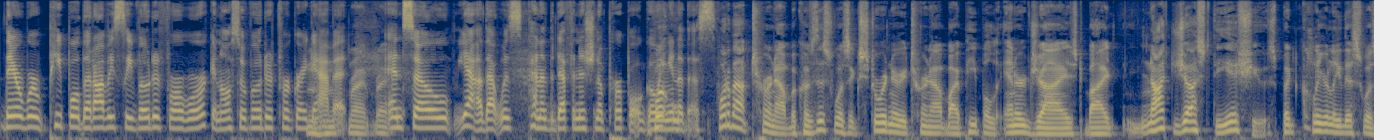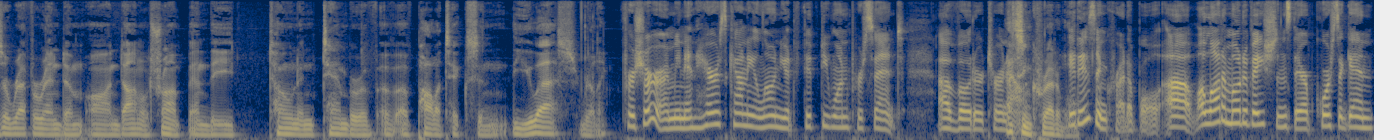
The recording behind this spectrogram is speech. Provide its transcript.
there were people that obviously voted for O'Rourke and also voted for Greg mm-hmm, Abbott. Right, right. And so, yeah, that was kind of the definition of purple going what, into this. What about turnout? Because this was extraordinary turnout by people energized by not just the issues, but clearly this was a referendum on Donald Trump and the tone and timbre of, of, of, politics in the U.S., really. For sure. I mean, in Harris County alone, you had 51% uh, voter turnout. That's incredible. It is incredible. Uh, a lot of motivations there. Of course, again,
